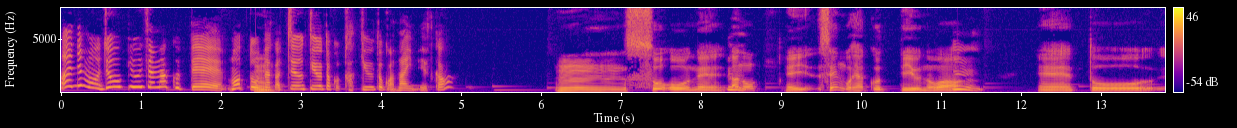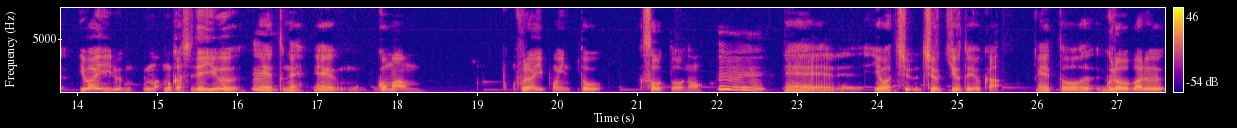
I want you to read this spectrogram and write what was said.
うんん。でも上級じゃなくて、もっとなんか中級とか下級とかないんですか、うーん、そうね。うんあの、えー1500っていうのは、うん。えーっと、いわゆる、ま、昔で言う、うんえーっとね、えー5万フライポイント相当の、うんうん。えー要は中中級というか、えーっと、グローバルう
